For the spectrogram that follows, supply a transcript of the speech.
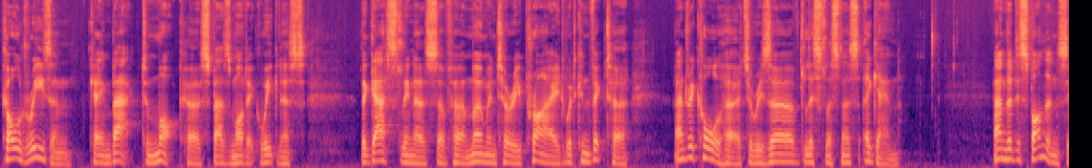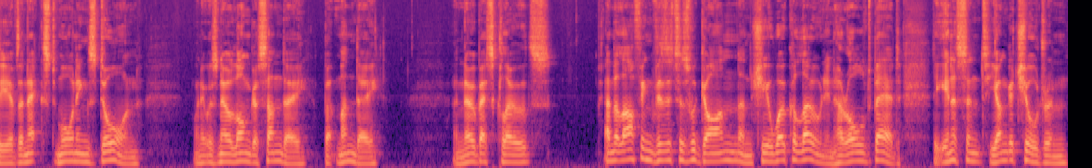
Cold reason came back to mock her spasmodic weakness. The ghastliness of her momentary pride would convict her and recall her to reserved listlessness again. And the despondency of the next morning's dawn, when it was no longer Sunday, but Monday, and no best clothes, and the laughing visitors were gone, and she awoke alone in her old bed, the innocent younger children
